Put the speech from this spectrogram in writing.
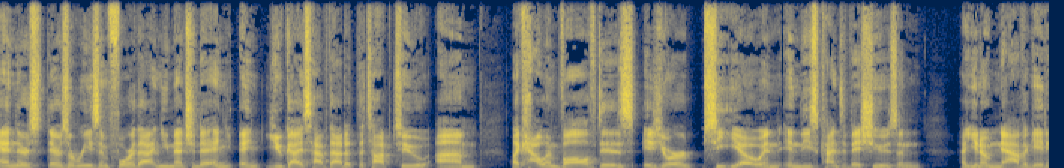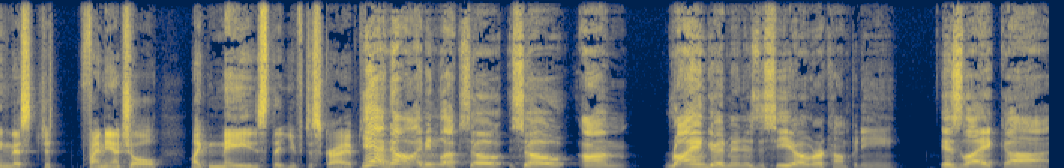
and there's there's a reason for that and you mentioned it and and you guys have that at the top too. Um, like how involved is is your ceo in in these kinds of issues and uh, you know navigating this just financial like maze that you've described? Yeah no i mean look so so um ryan goodman is the ceo of our company is like uh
